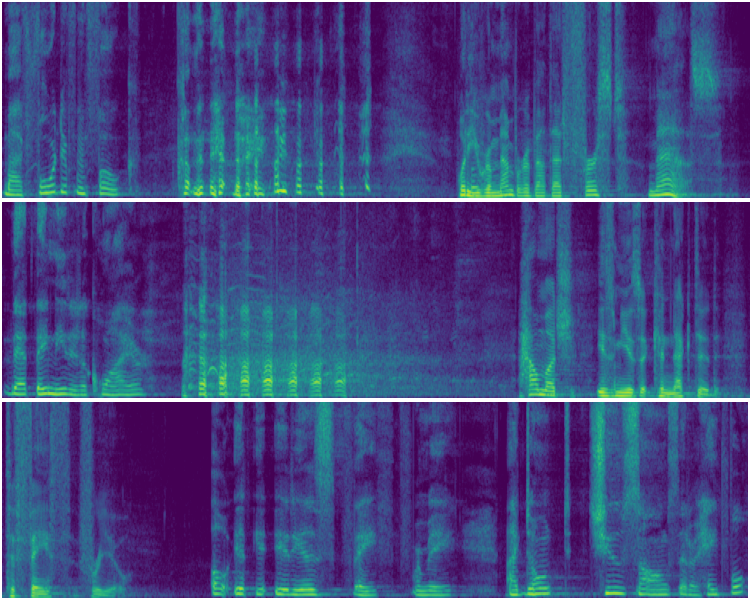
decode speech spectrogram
by four different folk coming that way. What do you remember about that first mass? that they needed a choir. How much is music connected to faith for you? Oh, it, it, it is faith for me. I don't choose songs that are hateful.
